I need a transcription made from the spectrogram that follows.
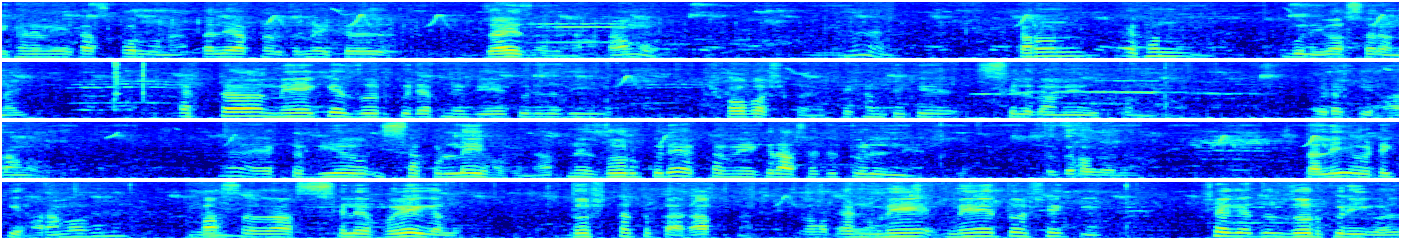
এখানে আমি কাজ করব না তাহলে আপনার জন্য এটা জায়েজ হবে না হারামও। হ্যাঁ? কারণ এখন বলি বাচ্চারা নাই। একটা মেয়েকে জোর করে আপনি বিয়ে করে যদি সহবাস করেন সেখান থেকে ছেলে বা মেয়ে উৎপন্ন হয়। ওটা কি হারাম হবে? হ্যাঁ একটা বিয়ে ইচ্ছা করলেই হবে না। আপনি জোর করে একটা মেয়েকে রাস্তাতে তুলে নিয়ে আসলেন। সেটা হবে না। তাহলে ওটা কি হারাম হবে না? বাচ্চা ছেলে হয়ে গেল দোষটা তো কার? আপনার। কারণ মেয়ে মেয়ে তো সে কি? সে তো জোর করেই করে।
